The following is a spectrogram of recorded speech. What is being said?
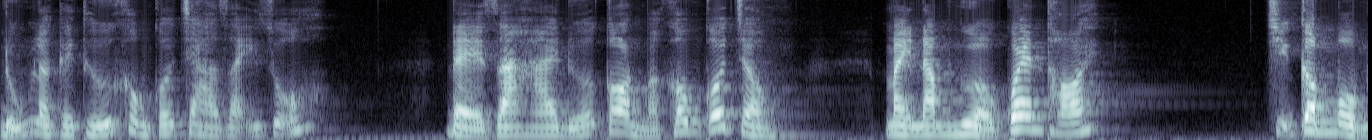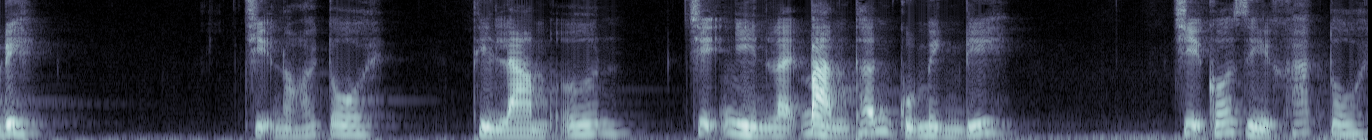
Đúng là cái thứ không có cha dạy dỗ. Đẻ ra hai đứa con mà không có chồng. Mày nằm ngửa quen thói. Chị cầm mồm đi. Chị nói tôi, thì làm ơn, chị nhìn lại bản thân của mình đi. Chị có gì khác tôi.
